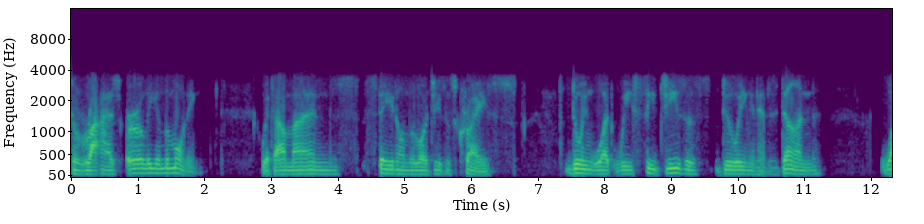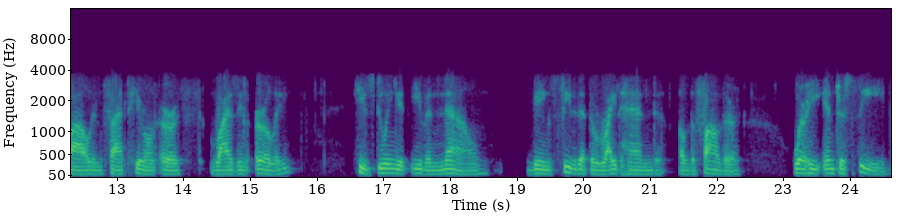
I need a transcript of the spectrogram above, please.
to rise early in the morning with our minds stayed on the Lord Jesus Christ, doing what we see Jesus doing and has done, while in fact here on earth rising early. He's doing it even now, being seated at the right hand of the Father, where he intercedes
